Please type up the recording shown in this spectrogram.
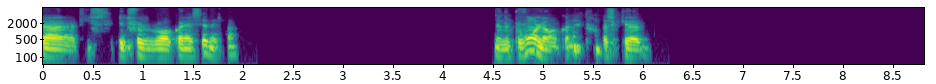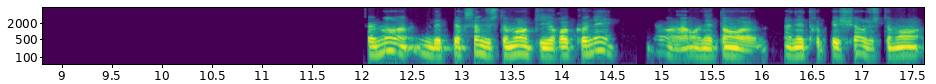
C'est quelque chose que vous reconnaissez, n'est-ce pas? Nous pouvons le reconnaître parce que des personnes justement qui reconnaissent en étant euh, un être pécheur justement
